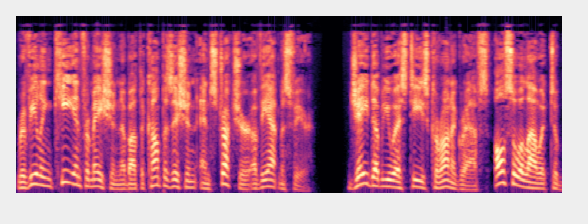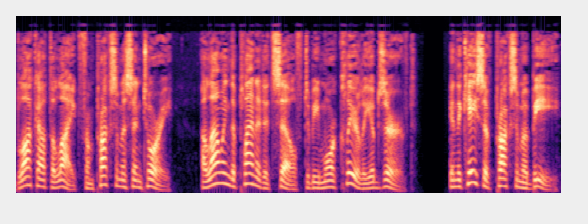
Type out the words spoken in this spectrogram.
revealing key information about the composition and structure of the atmosphere. JWST's coronagraphs also allow it to block out the light from Proxima Centauri, allowing the planet itself to be more clearly observed. In the case of Proxima b,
